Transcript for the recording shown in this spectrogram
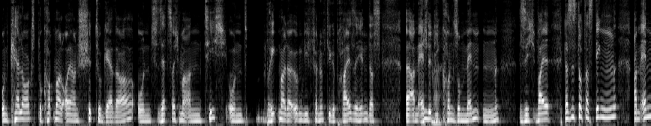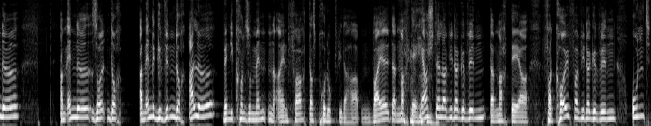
und Kellogg's bekommt mal euren Shit together und setzt euch mal an den Tisch und bringt mal da irgendwie vernünftige Preise hin, dass äh, am Ende die Konsumenten sich, weil das ist doch das Ding, am Ende, am Ende sollten doch am Ende gewinnen doch alle, wenn die Konsumenten einfach das Produkt wieder haben. Weil dann macht der Hersteller wieder Gewinn, dann macht der Verkäufer wieder Gewinn und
